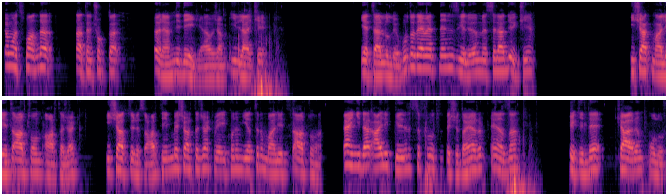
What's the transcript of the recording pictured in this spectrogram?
Diplomat puanı da zaten çok da önemli değil ya hocam. İlla ki yeterli oluyor. Burada da emetleriniz geliyor. Mesela diyor ki İnşaat maliyeti artı 10 artacak. İnşaat süresi artı 25 artacak ve ekonomi yatırım maliyeti de artı 10. Ben gider aylık geliri 0.35'e dayarım. En azından bu şekilde karım olur.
